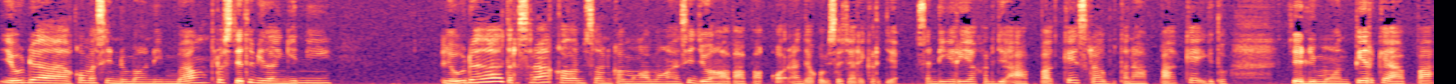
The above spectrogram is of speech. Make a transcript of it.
Ya udah aku masih nimbang-nimbang. Terus dia tuh bilang gini ya udahlah terserah. Kalau misalnya kamu nggak mau ngasih juga nggak apa-apa kok. Nanti aku bisa cari kerja sendiri ya kerja apa kek serabutan apa kek gitu jadi montir kayak apa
